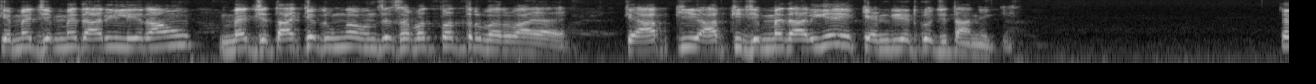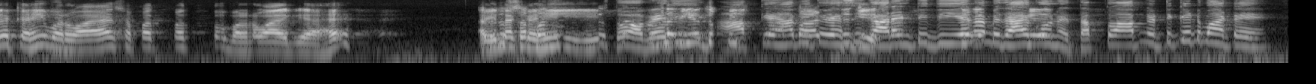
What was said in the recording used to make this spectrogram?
कि मैं ज़िम्मेदारी ले रहा हूँ मैं जिता के दूँगा उनसे शपथ पत्र भरवाया है कि आपकी आपकी ज़िम्मेदारी है ये कैंडिडेट को जिताने की। चले कहीं भरवाया है शपथ पत्र तो भरवाया गया है। कहीं ना तो कहीं तो अभय मतलब जी तो आपके यहाँ भी तो ऐसी गारंटी दी है ना विधायकों ने तब तो आपने टिकट बांटे हैं।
